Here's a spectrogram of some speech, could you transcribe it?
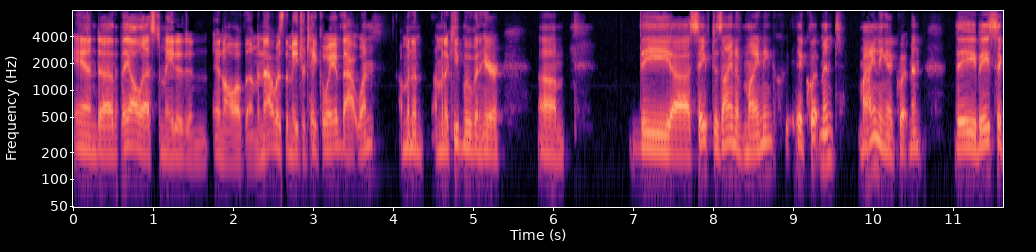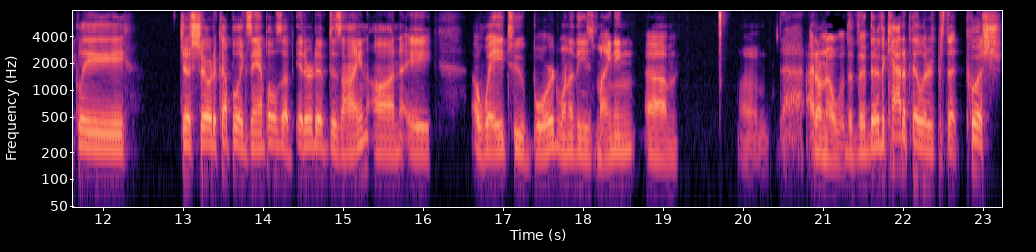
and uh, they all estimated in in all of them, and that was the major takeaway of that one. I'm gonna I'm gonna keep moving here. Um, the uh, safe design of mining equipment, mining equipment. They basically just showed a couple examples of iterative design on a a way to board one of these mining. Um, um, I don't know. They're, they're, the caterpillars that push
